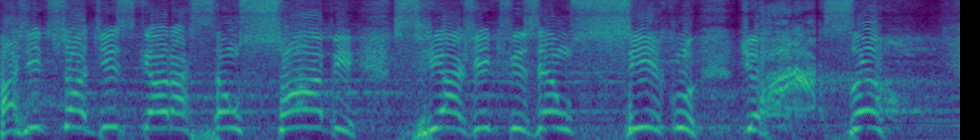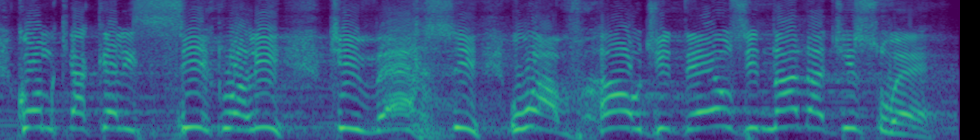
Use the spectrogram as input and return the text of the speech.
A gente só diz que a oração sobe se a gente fizer um círculo de oração como que aquele círculo ali tivesse o aval de Deus e nada disso é.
